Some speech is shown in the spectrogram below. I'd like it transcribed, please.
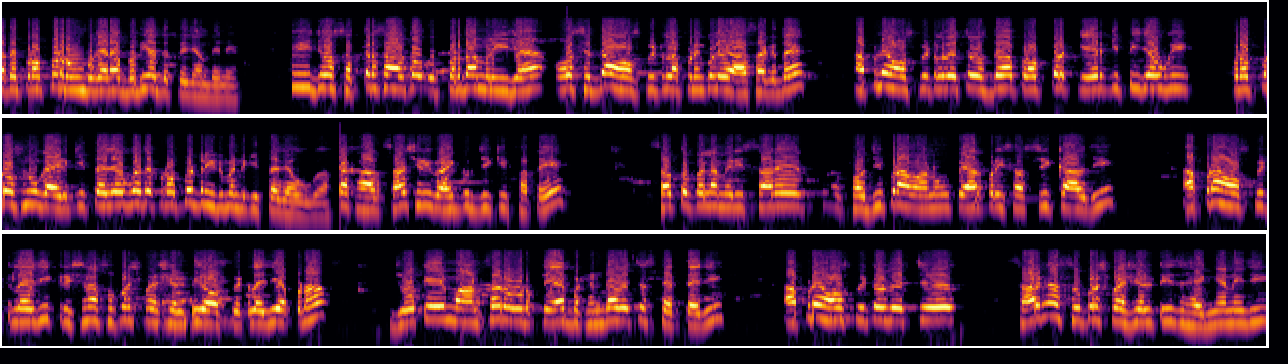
ਅਤੇ ਪ੍ਰੋਪਰ ਰੂਮ ਵਗੈਰਾ ਵਧੀਆ ਦਿੱਤੇ ਜਾਂਦੇ ਨੇ। ਵੀ ਜੋ 70 ਸਾਲ ਤੋਂ ਉੱਪਰ ਦਾ ਮਰੀਜ਼ ਹੈ, ਉਹ ਸਿੱਧਾ ਹਸਪੀਟਲ ਆਪਣੇ ਕੋਲੇ ਆ ਸਕਦਾ ਹੈ ਆਪਣੇ ਹਸਪੀਟਲ ਵਿੱਚ ਉਸ ਦਾ ਪ੍ਰੋਪਰ ਕੇਅਰ ਕੀਤੀ ਜਾਊਗੀ ਪ੍ਰੋਪਰ ਉਸ ਨੂੰ ਗਾਈਡ ਕੀਤਾ ਜਾਊਗਾ ਤੇ ਪ੍ਰੋਪਰ ਟ੍ਰੀਟਮੈਂਟ ਕੀਤਾ ਜਾਊਗਾ। ਖਾਲਸਾ, ਸ੍ਰੀ ਵਾਹਿਗੁਰੂ ਜੀ ਕੀ ਫਤਿਹ। ਸਭ ਤੋਂ ਪਹਿਲਾਂ ਮੇਰੀ ਸਾਰੇ ਫੌਜੀ ਭਰਾਵਾਂ ਨੂੰ ਪਿਆਰ ਭਰੀ ਸਤਿ ਸ੍ਰੀ ਅਕਾਲ ਜੀ। ਆਪਣਾ ਹਸਪੀਟਲ ਹੈ ਜੀ ਕ੍ਰਿਸ਼ਨਾ ਸੁਪਰ ਸਪੈਸ਼ਲਿਟੀ ਹਸਪੀਟਲ ਹੈ ਜੀ ਆਪਣਾ, ਜੋ ਕਿ ਮਾਨਸਾ ਰੋਡ ਤੇ ਹੈ, ਬਠਿੰਡਾ ਵਿੱਚ ਸਥਿਤ ਹੈ ਜੀ। ਆਪਣੇ ਹਸਪੀਟਲ ਵਿੱਚ ਸਾਰੀਆਂ ਸੁਪਰ ਸਪੈਸ਼ਲਿਟੀਜ਼ ਹੈਗੀਆਂ ਨੇ ਜੀ।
